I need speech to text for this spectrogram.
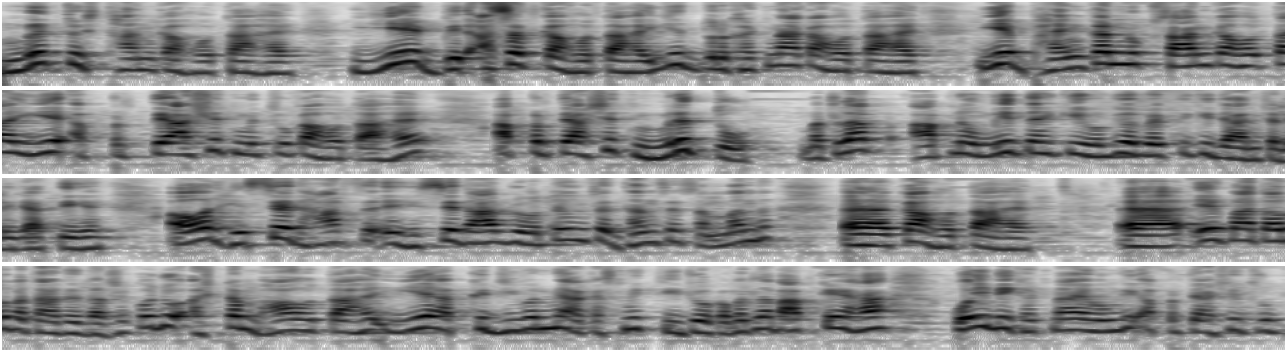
मृत्यु स्थान का होता है, ये विरासत का होता है, ये दुर्घटना का होता है, ये भयंकर नुकसान का होता है, ये अप्रत्याशित मृत्यु का होता है। अप्रत्याशित मृत्यु मतलब आपने उम्मीद नहीं की होगी और व्यक्ति की जान चली जाती है। और हिस्सेदार से, हिस्सेदार जो होते हैं, उनसे धन से संबंध का होता है। एक बात और बताते दर्शकों, जो अष्टम भाव होता है, ये आपके जीवन में आकस्मिक चीज़ों का मतलब आपके यहाँ कोई भी घटनाएँ होंगी, अप्रत्याशित रूप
